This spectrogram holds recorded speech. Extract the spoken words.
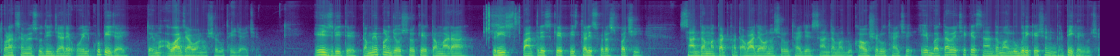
થોડાક સમય સુધી જ્યારે ઓઇલ ખૂટી જાય, તો એમાં અવાજ આવવાનો શરૂ થઈ જાય છે. એ જ રીતે તમે પણ જોશો કે તમારા ત્રીસ પાંત્રીસ કે પિસ્તાળીસ વર્ષ પછી સાંધામાં કટકટ અવાજ આવવાનો શરૂ થાય છે, સાંધામાં દુખાવો શરૂ થાય છે. એ બતાવે છે કે સાંધામાં લુબ્રિકેશન ઘટી ગયું છે.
